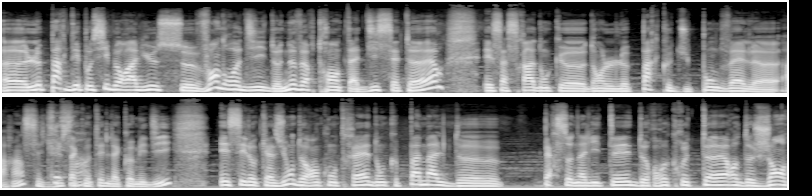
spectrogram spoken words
Euh, le parc des possibles aura lieu ce vendredi de 9h30 à 17h et ça sera donc euh, dans le parc du Pont de Velle euh, à Reims, c'est juste à côté de la Comédie et c'est l'occasion de rencontrer donc pas mal de personnalités, de recruteurs, de gens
